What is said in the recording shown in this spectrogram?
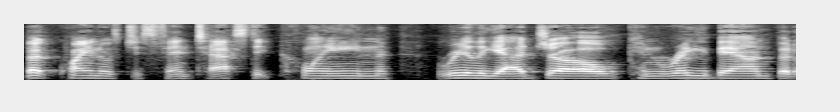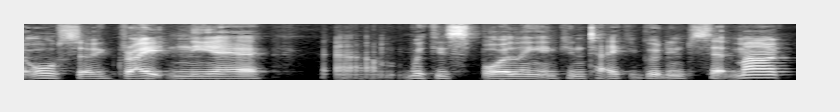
But Quain was just fantastic, clean, really agile, can rebound, but also great in the air um, with his spoiling and can take a good intercept mark.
